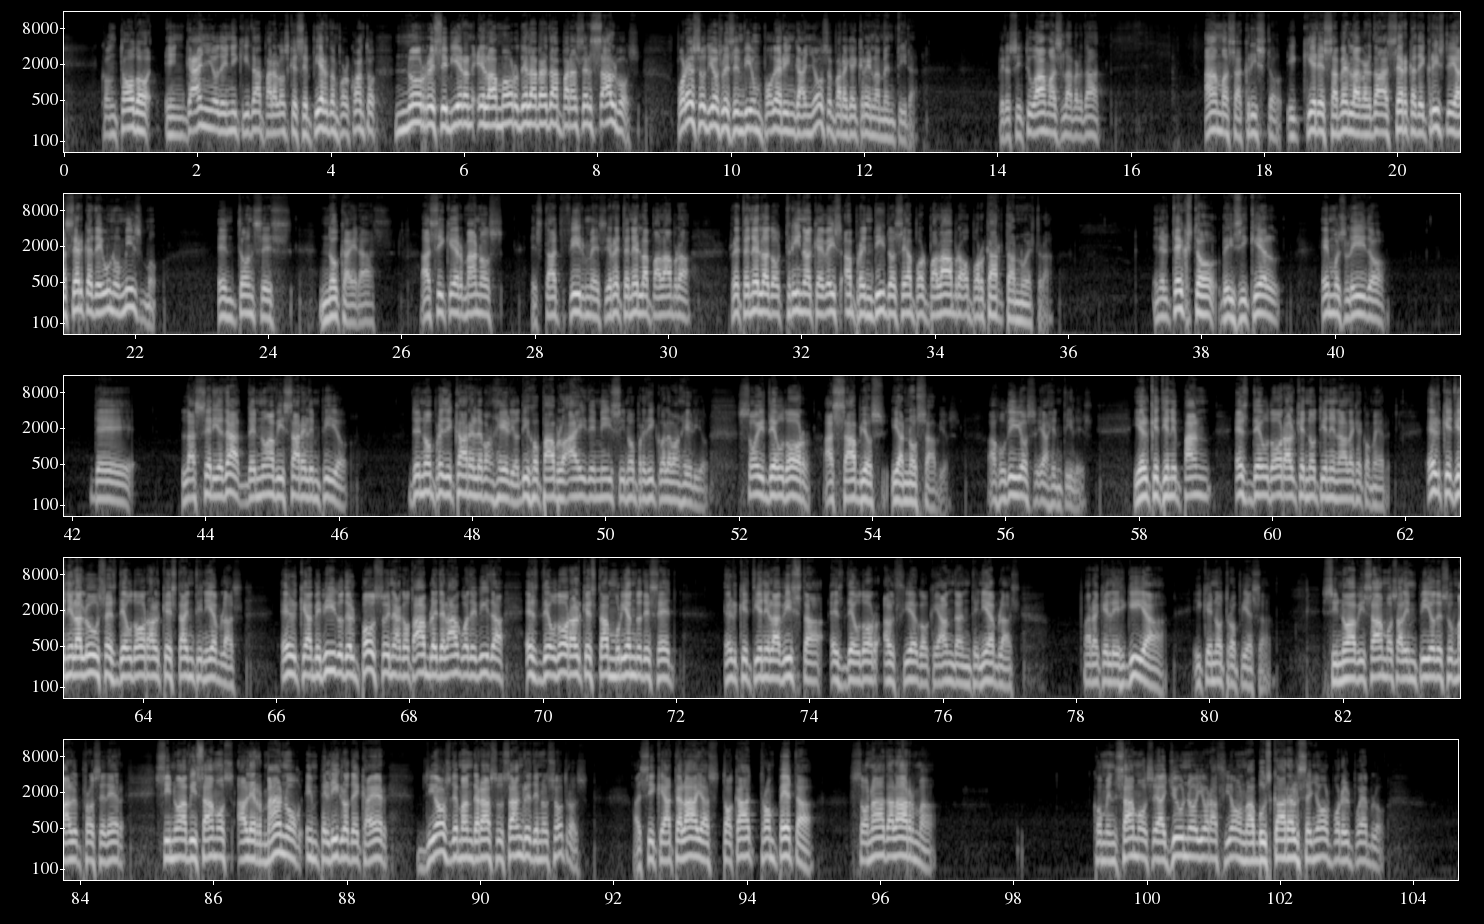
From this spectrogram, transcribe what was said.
con todo engaño de iniquidad para los que se pierdan por cuanto no recibieran el amor de la verdad para ser salvos. Por eso Dios les envía un poder engañoso para que creen la mentira. Pero si tú amas la verdad, amas a Cristo y quieres saber la verdad acerca de Cristo y acerca de uno mismo, entonces no caerás. Así que hermanos, estad firmes y retener la palabra, retener la doctrina que habéis aprendido, sea por palabra o por carta nuestra. En el texto de Ezequiel hemos leído de la seriedad de no avisar el impío de no predicar el Evangelio. Dijo Pablo, ay de mí si no predico el Evangelio. Soy deudor a sabios y a no sabios, a judíos y a gentiles. Y el que tiene pan es deudor al que no tiene nada que comer. El que tiene la luz es deudor al que está en tinieblas. El que ha bebido del pozo inagotable del agua de vida es deudor al que está muriendo de sed. El que tiene la vista es deudor al ciego que anda en tinieblas, para que le guía y que no tropieza. Si no avisamos al impío de su mal proceder, si no avisamos al hermano en peligro de caer, Dios demandará su sangre de nosotros. Así que atalayas, tocad trompeta, sonad alarma, comenzamos el ayuno y oración a buscar al Señor por el pueblo.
